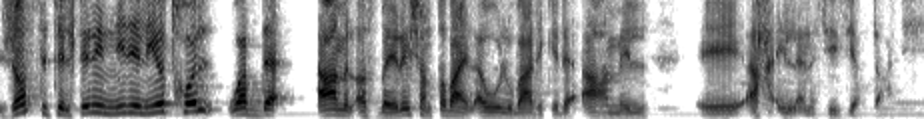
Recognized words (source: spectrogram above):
just تلتين ال needle يدخل وأبدأ أعمل aspiration طبعا الأول وبعد كده أعمل آه، أحقن ال anesthesia بتاعتي.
